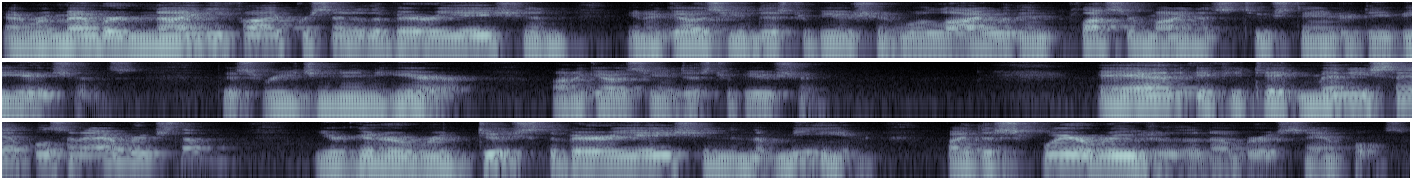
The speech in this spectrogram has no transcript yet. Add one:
And remember, 95% of the variation in a Gaussian distribution will lie within plus or minus two standard deviations, this region in here, on a Gaussian distribution. And if you take many samples and average them, you're going to reduce the variation in the mean by the square root of the number of samples.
